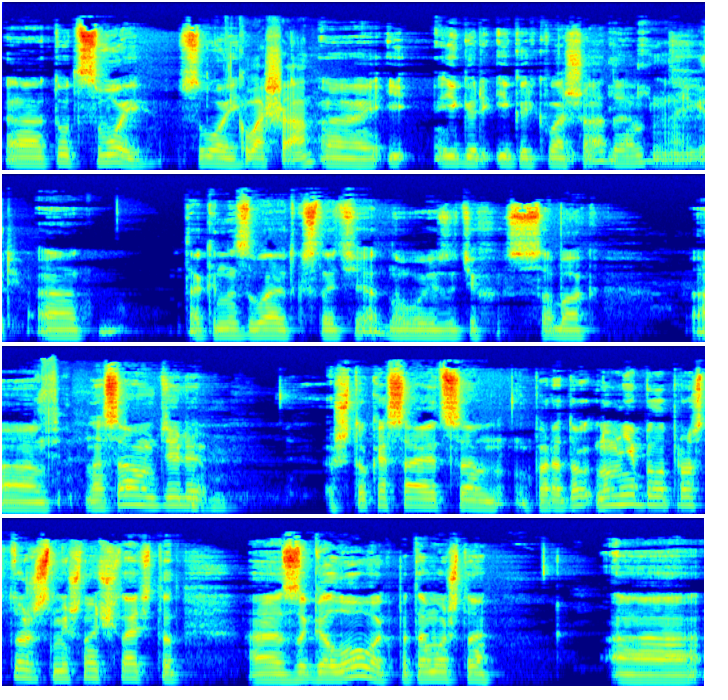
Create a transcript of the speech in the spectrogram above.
А, тут свой, свой. Кваша. А, Игорь, Игорь Кваша, да. Именно Игорь. А, так и называют, кстати, одного из этих собак. На самом деле, что касается парадокса... Ну, мне было просто тоже смешно читать этот э, заголовок, потому что... Э,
